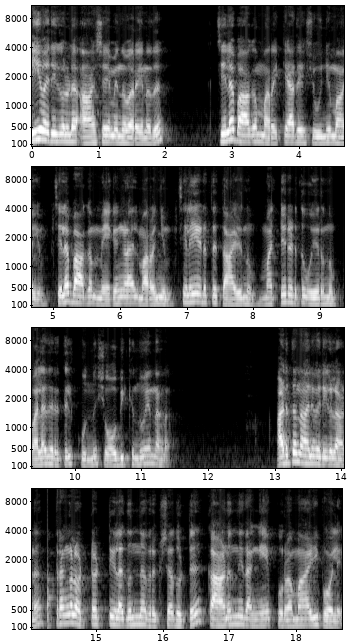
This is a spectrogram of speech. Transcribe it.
ഈ വരികളുടെ ആശയം എന്ന് പറയുന്നത് ചില ഭാഗം മറിക്കാതെ ശൂന്യമായും ചില ഭാഗം മേഘങ്ങളാൽ മറഞ്ഞും ചിലയിടത്ത് താഴ്ന്നും മറ്റൊരിടത്ത് ഉയർന്നും പലതരത്തിൽ കുന്നു ശോഭിക്കുന്നു എന്നാണ്. അടുത്ത നാല് വരികളാണ്. പത്രങ്ങൾ ഒട്ടൊട്ടിളകുന്ന വൃക്ഷ തൊട്ട് കാണുന്നിതങ്ങേ പുറമാഴി പോലെ.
